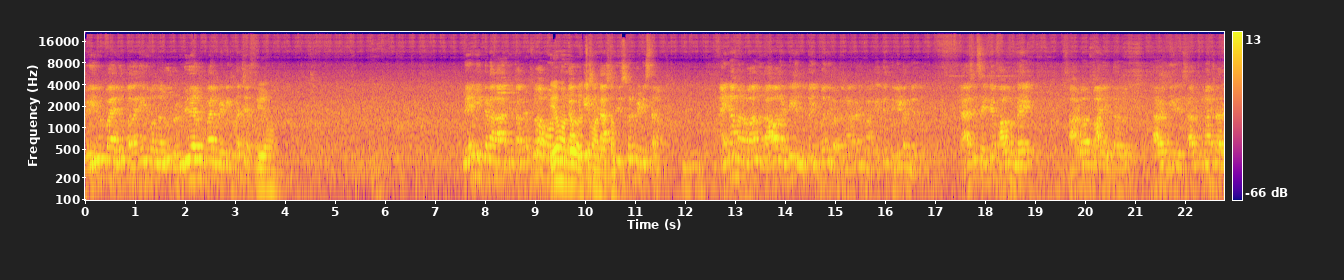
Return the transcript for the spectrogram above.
వెయ్యి రూపాయలు పదహైదు వందలు రెండు వేల రూపాయలు పెట్టి కూడా చేస్తాం. ఏమో మేము ఇక్కడ అతి తక్కువ ఏముండదు, amount వచ్చి మాట్లాడతాం. తీసుకొని పెట్టిస్తాం అయినా మన వాళ్ళు రావాలంటే ఎందుకో ఇబ్బంది పడుతున్నారు అది మాకైతే తెలియడం లేదు. క్లాసెస్ అయితే బాగుంటాయి సార్ వాళ్ళు బాగా చెప్తారు. Sir degree sir Kumar sir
